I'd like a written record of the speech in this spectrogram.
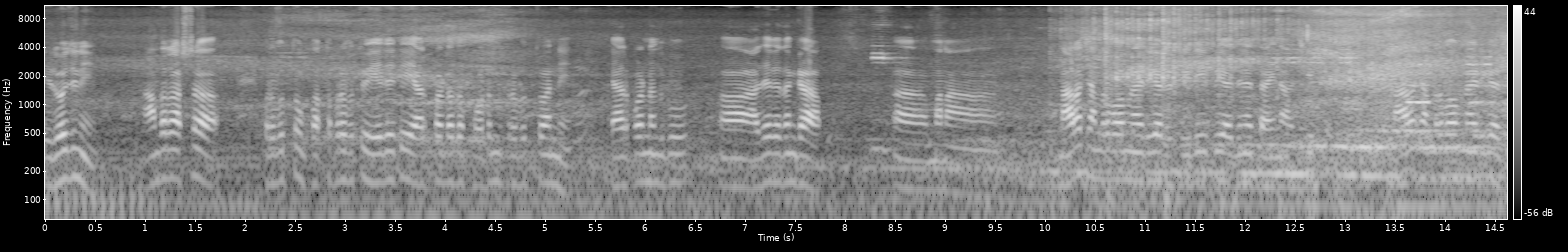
ఈ రోజుని ఆంధ్ర రాష్ట్ర ప్రభుత్వం కొత్త ప్రభుత్వం ఏదైతే ఏర్పడ్డదో కూటమి ప్రభుత్వాన్ని ఏర్పడినందుకు అదేవిధంగా మన నారా చంద్రబాబు నాయుడు గారు టీడీపీ అధినేత అయిన నారా చంద్రబాబు నాయుడు గారు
